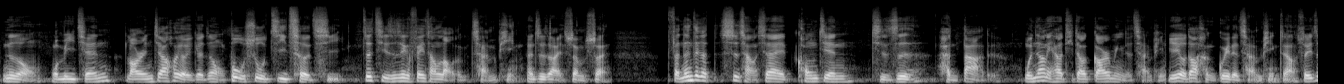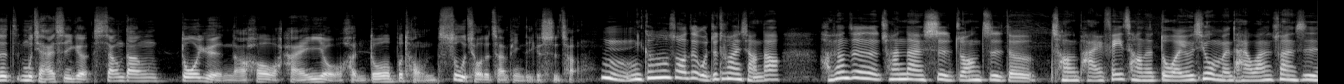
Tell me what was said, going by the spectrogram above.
那种我们以前老人家会有一个这种步数计测器？这其实是一个非常老的产品，那这到底算不算？反正这个市场现在空间其实是很大的。文章里还有提到 Garmin 的产品，也有到很贵的产品，这样，所以这目前还是一个相当多元，然后还有很多不同诉求的产品的一个市场。嗯，你刚刚说到这个，我就突然想到，好像这个穿戴式装置的厂牌非常的多，尤其我们台湾算是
